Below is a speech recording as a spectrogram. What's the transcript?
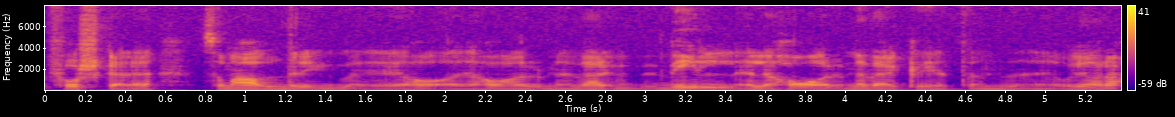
forskare som aldrig eh, har, med, vill eller har med verkligheten eh, att göra.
